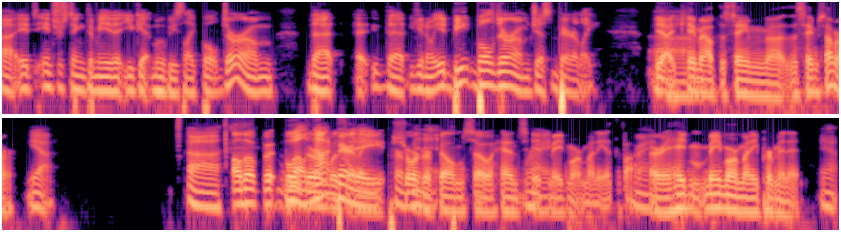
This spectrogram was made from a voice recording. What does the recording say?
uh, it's interesting to me that you get movies like Bull Durham that uh, that you know it beat Bull Durham just barely. Yeah, it came Um, out the same uh, the same summer. Yeah. Uh, Although B- Bull Well, Durham was a shorter minute. film, so hence Right. it made more money at the box, Right. or it had- made more money per minute. Yeah,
